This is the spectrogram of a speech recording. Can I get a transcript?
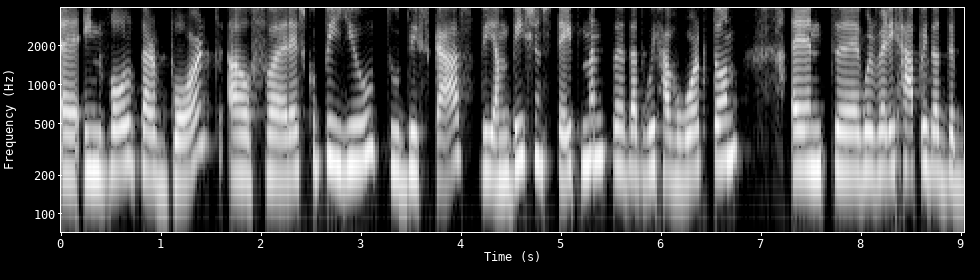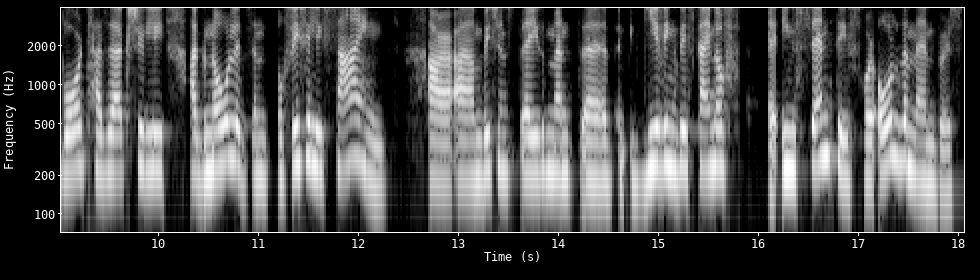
uh, involved our board of uh, REScoop.eu to discuss the ambition statement uh, that we have worked on. And uh, we're very happy that the board has actually acknowledged and officially signed our ambition statement, uh, giving this kind of uh, incentive for all the members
